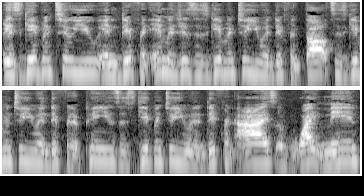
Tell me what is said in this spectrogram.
is given to you in different images, is given to you in different thoughts, is given to you in different opinions, is given to you in different eyes of white men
